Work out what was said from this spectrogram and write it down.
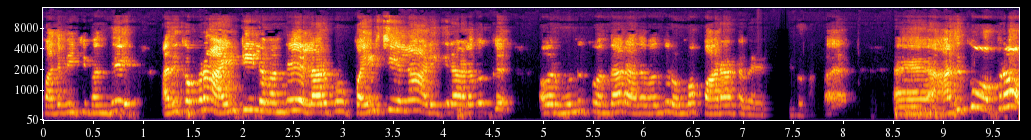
பதவிக்கு வந்து அதுக்கப்புறம் ஐடில வந்து எல்லாருக்கும் பயிற்சி எல்லாம் அளிக்கிற அளவுக்கு அவர் முன்னுக்கு வந்தார். அதை வந்து ரொம்ப பாராட்ட வேண்டும். அதுக்கும் அப்புறம்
